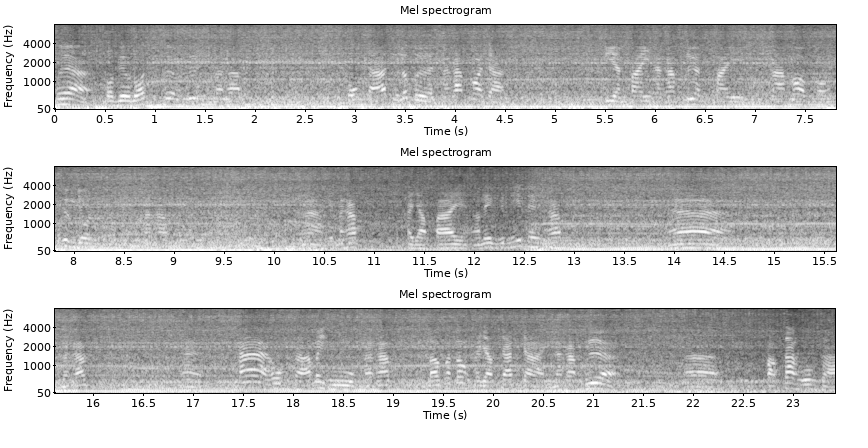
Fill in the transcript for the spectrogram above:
เมื่อความเร็วรถเพิ่มขึ้นนะครับองศาจุดระเบิดนะครับ ก็จะเปลี่ยนไปนะครับเลื่อนไปตามรอบของเครื่องยนต์นะครับอ่าเห็นไหมครับ ขยับไปเอาเร่งขึ้นนิดนึงครับอ่านะครับอ่าถ้าองศา ไม่ถูกนะครับ เราก็ต้องขยับจานจ่ายนะครับ เพื่ออปรับตั้งองศา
